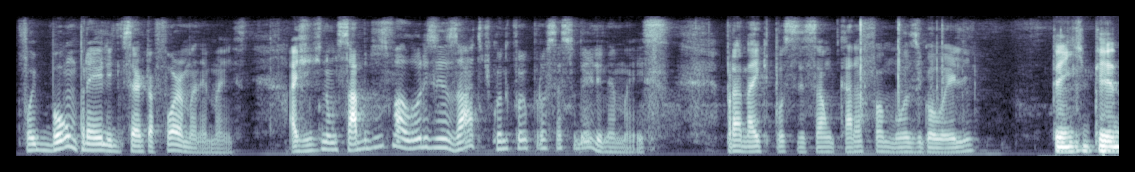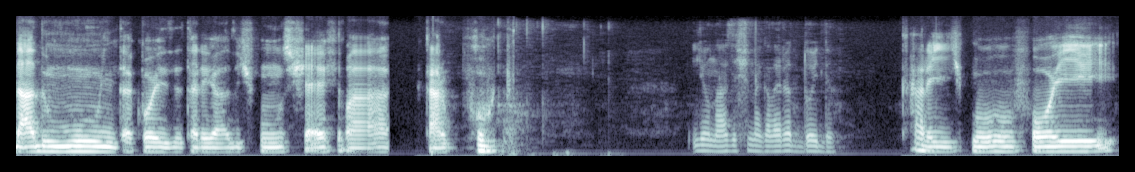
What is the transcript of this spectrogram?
Foi bom pra ele de certa forma, né? Mas a gente não sabe dos valores exatos de quando foi o processo dele, né? Mas pra Nike processar um cara famoso igual ele, Tem que ter dado muita coisa, tá ligado? Tipo, uns chefes lá, cara, puta. Nas deixando a galera doida. Cara, e tipo, foi.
